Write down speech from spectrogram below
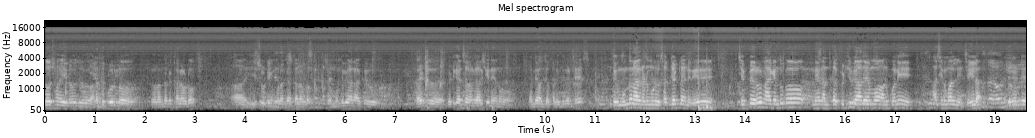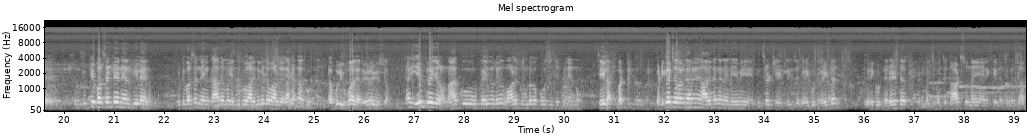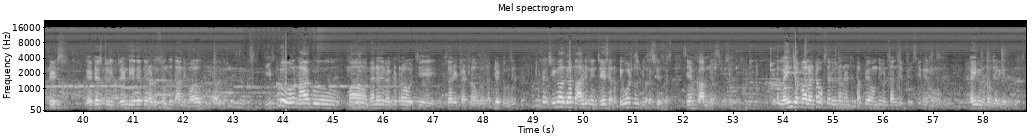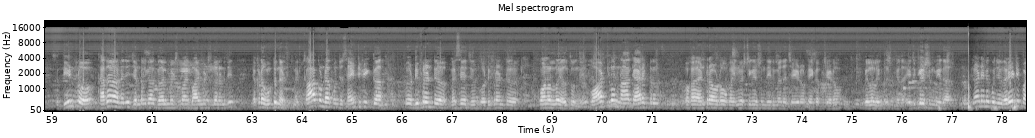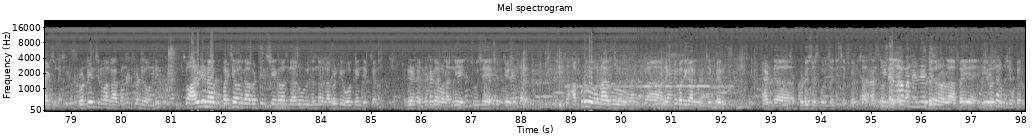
సంతోషం ఈరోజు అనంతపూర్లో మిమ్మల్ని కలవడం ఈ షూటింగ్ మూలంగా కలవడం. సో ముందుగా నాకు రైటర్ గట్టిగాచలం గారికి నేను ధన్యవాదాలు చెప్పాలి. ఎందుకంటే ఇంతకు ముందు నాకు రెండు మూడు సబ్జెక్టులు ఆయన వేరే చెప్పారు. నాకెందుకో నేను అంత ఫిట్ కాదేమో అనుకొని ఆ సినిమాలు నేను చేయలే. ఎందుకంటే ఫిఫ్టీ పర్సెంటే నేను ఫీల్ అయ్యాను. ఫిఫ్టీ పర్సెంట్ నేను కాదేమో ఎందుకు వాళ్ళు? ఎందుకంటే వాళ్ళు ఎలాగా నాకు డబ్బులు ఇవ్వాలి అది వేరే విషయం. కానీ ఏం ప్రయోజనం? నాకు ప్రయోజనం లేదు వాళ్ళకి ఉండకపోవచ్చు అని చెప్పి నేను చేయలే. బట్ గట్టిగాచలం గారిని ఆ విధంగా నేను ఏమి ఇన్సల్ట్ చేయట్లేదు. It's very good writer very good narrator మంచి మంచి థాట్స్ ఉన్నాయి ఆయనకి మంచి మంచి అప్డేట్స్ లేటెస్ట్ ట్రెండ్ ఏదైతే నడుస్తుందో దాన్ని ఫాలో అవుతుంటారు. ఇప్పుడు నాకు మా మేనేజర్ వెంకట్రావు వచ్చి సార్ ఇట్లా ఇట్లా ఒక సబ్జెక్ట్ ఉంది. అంటే శ్రీనివాస్ గారితో ఆల్రెడీ నేను చేశాను డివోషనల్ పిక్చర్ చేశాను సేమ్ కాంబినేషన్ ఏదో లైన్ చెప్పాలంటే ఒకసారి వినండి అంటే తప్పే ఉంది వింటాను చెప్పేసి నేను లైన్ వినడం జరిగేది. దీంట్లో కథ అనేది జనరల్గా girl meets boy boy meets girl అనేది ఎక్కడ ఉంటుందండి? అది కాకుండా కొంచెం సైంటిఫిక్గా డిఫరెంట్ మెసేజ్ డిఫరెంట్ కోణంలో వెళ్తుంది. వాటిలో నా క్యారెక్టర్ ఒక ఎంటర్ అవ్వడం ఒక ఇన్వెస్టిగేషన్ దీని మీద చేయడం టేకప్ చేయడం పిల్లల ఇంట్రెస్ట్ మీద ఎడ్యుకేషన్ మీద ఇలాంటివన్నీ కొంచెం వెరైటీ పాయింట్స్ ఉన్నాయి. రొటీన్ సినిమా కాకుండా డిఫరెంట్గా ఉంది. సో ఆల్రెడీ నాకు పరిచయం ఉంది కాబట్టి శ్రీనివాస్ గారు వీళ్ళున్నారు కాబట్టి ఓకే అని చెప్పాను. ఎందుకంటే డెఫినెట్గా వాళ్ళు అన్నీ చూసే చేసి ఉంటారు. సో అప్పుడు నాకు లక్ష్మీపతి గారి గురించి చెప్పారు. అండ్ ప్రొడ్యూసర్స్ గురించి అన్ని చెప్పారు. చాలా సంతోషం ప్రొడ్యూసర్ వాళ్ళ అబ్బాయి ఈ రోజు చెప్పారు.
